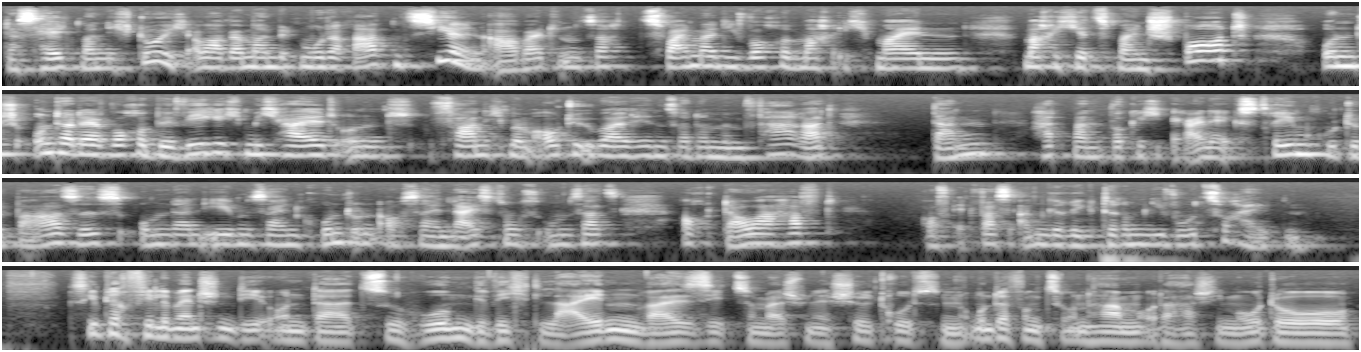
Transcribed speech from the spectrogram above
das hält man nicht durch. Aber wenn man mit moderaten Zielen arbeitet und sagt, zweimal die Woche mache ich meinen, mache ich jetzt meinen Sport und unter der Woche bewege ich mich halt und fahre nicht mit dem Auto überall hin, sondern mit dem Fahrrad, dann hat man wirklich eine extrem gute Basis, um dann eben seinen Grund- und auch seinen Leistungsumsatz auch dauerhaft auf etwas angeregterem Niveau zu halten. Es gibt auch viele Menschen, die unter zu hohem Gewicht leiden, weil sie zum Beispiel eine Schilddrüsenunterfunktion haben oder Hashimoto,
